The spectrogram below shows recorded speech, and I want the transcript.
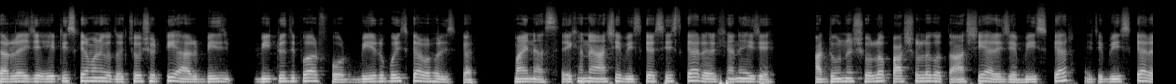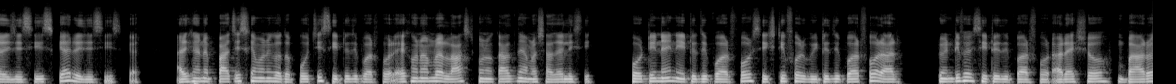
তাহলে এই যে এইটি স্কোয়ার মানে কত? চৌষট্টি আর B B to the power four B এর উপর স্কোয়ার হোল স্কোয়ার মাইনাস এখানে আশি বি স্কোয়ার সি স্কোয়ার এখানে এই যে আট দুগুণে ষোলো, পাঁচ ষোলো কত? আশি, আর এই যে বি স্কোয়ার এই যে বি স্কোয়ার আর এই যে সি স্কোয়ার এই যে সি স্কোয়ার আর এখানে পাঁচ স্কোয়ার মানে কত? পঁচিশ C to the power four এখন আমরা লাস্ট কোনো কাজ নিয়ে আমরা সাজা লিখছি forty nine A to the power four sixty four B to the power four আর twenty five C to the power four আর একশো বারো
